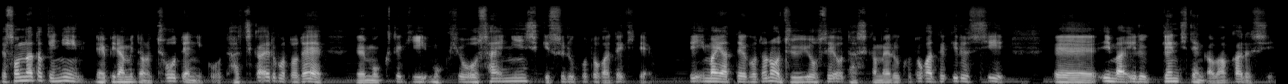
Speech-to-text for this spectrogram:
でそんな時に、え、ピラミッドの頂点にこう立ち返ることで、え、目的、目標を再認識することができて、で今やっていることの重要性を確かめることができるし、えー、今いる現時点がわかるし、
